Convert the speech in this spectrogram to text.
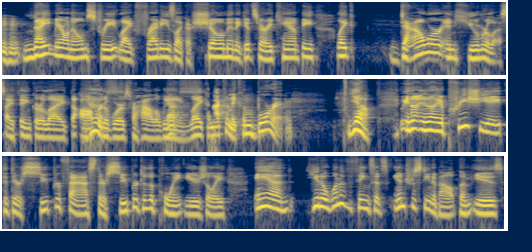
Mhm. Nightmare on Elm Street, like Freddy's like a showman. It gets very campy. Like dour and humorless, I think, are like the operative Yes. words for Halloween. Yes. Like and that can make them boring. yeah. And I, and I appreciate that they're super fast, they're super to the point usually. And, you know, one of the things that's interesting about them is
